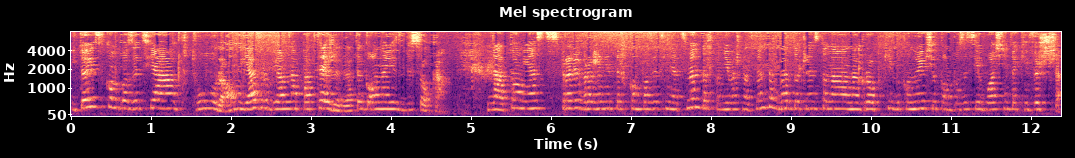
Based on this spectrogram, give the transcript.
i to jest kompozycja, którą ja zrobiłam na paterze, dlatego ona jest wysoka. Natomiast sprawia wrażenie też kompozycji na cmentarz, ponieważ na cmentarz bardzo często na nagrobki wykonuje się kompozycje właśnie takie wyższe.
